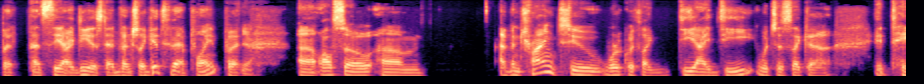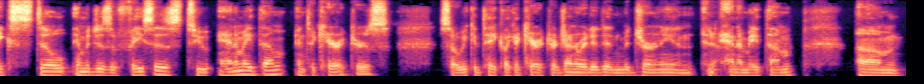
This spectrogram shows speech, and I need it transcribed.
but that's the idea is to eventually get to that point. But uh, also, um, I've been trying to work with like D-ID, which is like a, it takes still images of faces to animate them into characters. So we could take like a character generated in Midjourney and, and animate them. Um,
